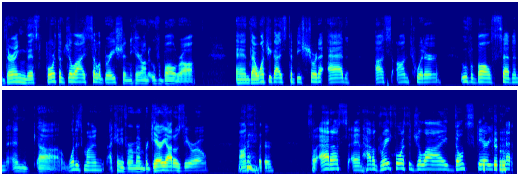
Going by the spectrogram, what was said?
during this Fourth of July celebration here on Uwe Boll Raw. And I want you guys to be sure to add us on Twitter, Uwe Boll Seven, and uh, what is mine? I can't even remember. Gary Otto Zero on Twitter. So add us and have a great Fourth of July. Don't scare your pets.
